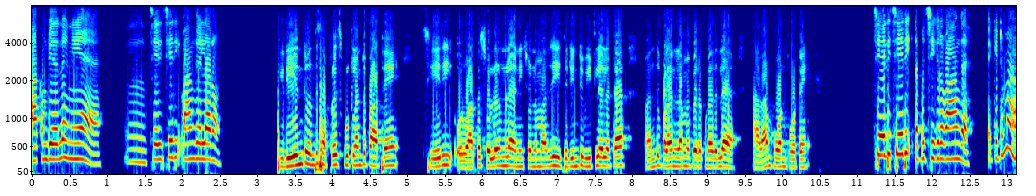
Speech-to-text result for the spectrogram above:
பார்க்க முடியாதுல்ல நீ ம் சரி சரி வாங்க எல்லாரும். திடீர்னு வந்து சர்ப்ரைஸ் கொடுக்கலான்ட்டு பார்த்தேன். சரி ஒரு வார்த்தை சொல்லணும்ல நீ சொன்ன மாதிரி திடீர்னு வீட்டுல இல்லாட்டா வந்து பலன் இல்லாம போயிடக்கூடாதுல்ல. அதான் போன் போட்டேன். சரி சரி அப்ப சீக்கிரம் வாங்க. வைக்கட்டுமா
